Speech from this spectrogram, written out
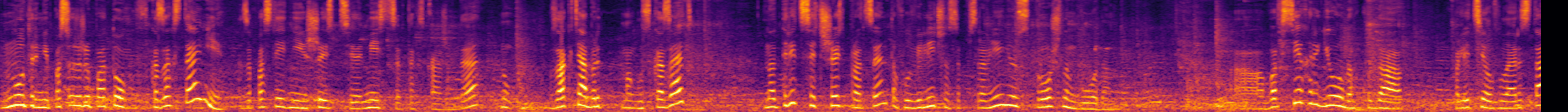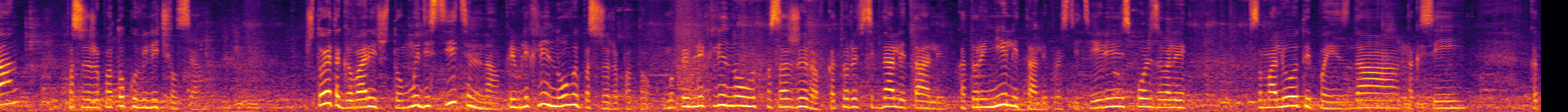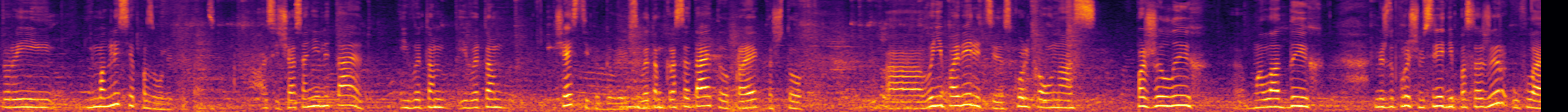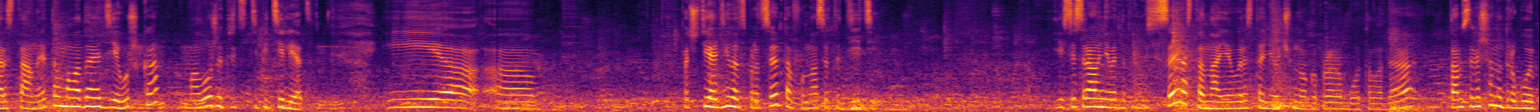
внутренний пассажиропоток в Казахстане за последние 6 месяцев, так скажем, да, ну, за октябрь могу сказать, на 36% увеличился по сравнению с прошлым годом. А, во всех регионах, куда полетел Флайерстан, пассажиропоток увеличился. Что это говорит? Что мы действительно привлекли новый пассажиропоток. Мы привлекли новых пассажиров, которые всегда летали, которые не летали, простите, или использовали самолеты, поезда, такси, которые не могли себе позволить летать. А сейчас они летают. И в этом, и в этом части, как говорится, в этом красота этого проекта, что а, вы не поверите, сколько у нас пожилых, молодых, между прочим, средний пассажир у Флайерстана – это молодая девушка, моложе 35 лет. И э, почти 11% у нас это дети. Если сравнивать, например, с Air Астана, я в Аэростане очень много проработала, да, там совершенно другой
